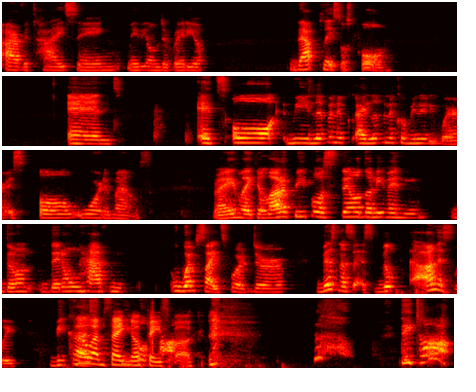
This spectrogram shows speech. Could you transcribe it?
advertising, maybe on the radio. That place was full. And it's all we live in a I live in a community where it's all word of mouth. Right? Like a lot of people still don't even don't they don't have websites for their businesses honestly because no website no facebook. They talk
